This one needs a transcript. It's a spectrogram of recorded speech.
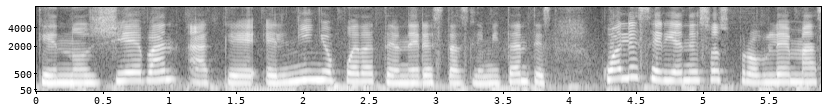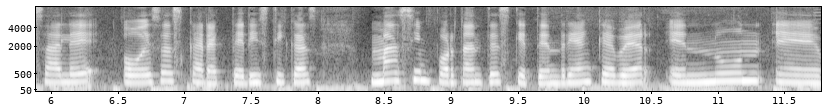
que nos llevan a que el niño pueda tener estas limitantes. ¿Cuáles serían esos problemas, Ale, o esas características más importantes que tendrían que ver en un eh,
